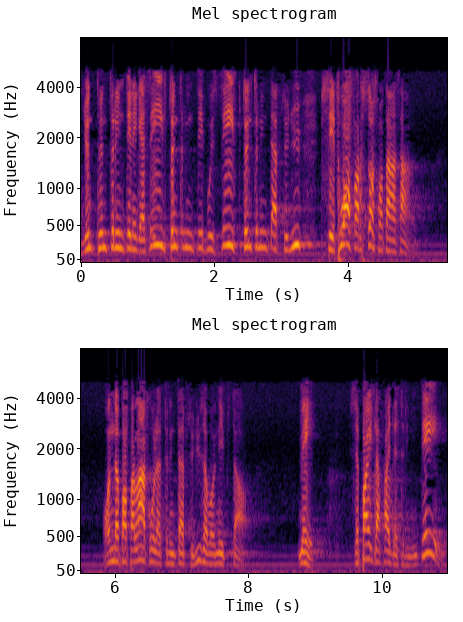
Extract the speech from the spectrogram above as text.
Il y a une, Trinité négative, une Trinité positive, puis une Trinité absolue, puis ces trois forces-là sont ensemble. On n'a pas parlé encore de la Trinité absolue, ça va venir plus tard. Mais, c'est pas avec l'affaire de la Trinité.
